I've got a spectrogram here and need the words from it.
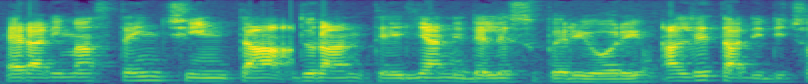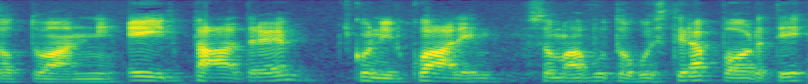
era rimasta incinta durante gli anni delle superiori all'età di 18 anni. E il padre con il quale insomma ha avuto questi rapporti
